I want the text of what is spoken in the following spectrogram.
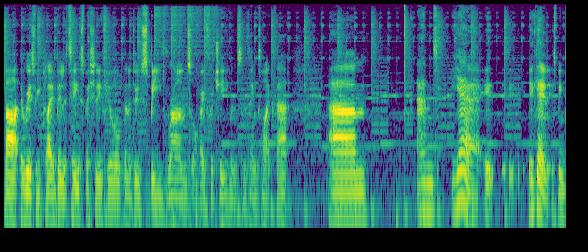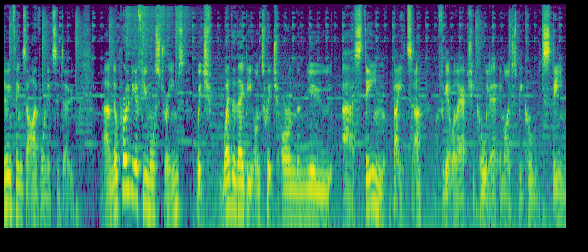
but there is replayability, especially if you're going to do speed runs or go for achievements and things like that. Um, and yeah, it, it, again, it's been doing things that I've wanted to do. Um, there'll probably be a few more streams, which whether they be on Twitch or on the new uh, Steam beta, I forget what they actually call it. It might just be called Steam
